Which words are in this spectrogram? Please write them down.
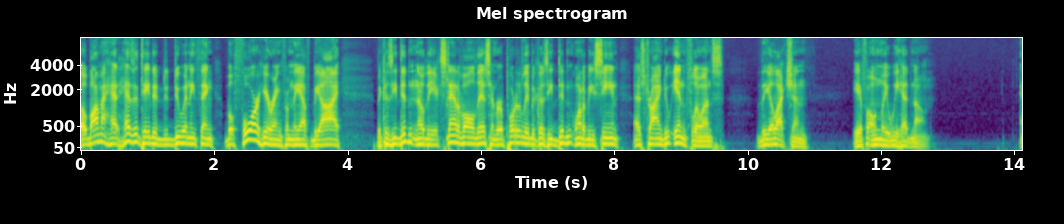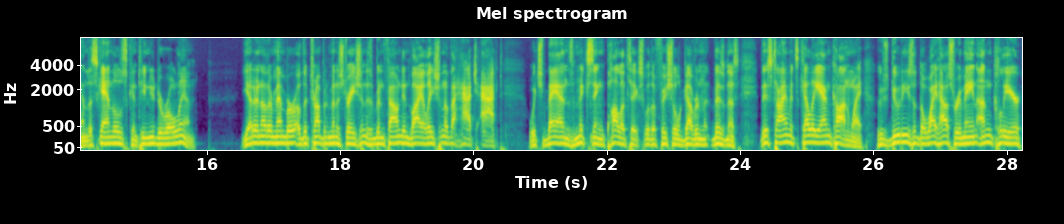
Obama had hesitated to do anything before hearing from the FBI because he didn't know the extent of all this and reportedly because he didn't want to be seen as trying to influence the election, if only we had known. And the scandals continued to roll in. Yet another member of the Trump administration has been found in violation of the Hatch Act, which bans mixing politics with official government business. This time it's Kellyanne Conway, whose duties at the White House remain unclear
